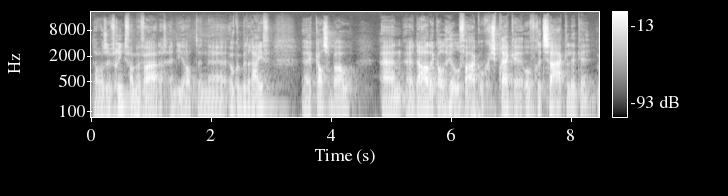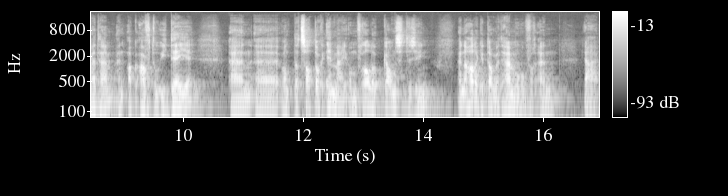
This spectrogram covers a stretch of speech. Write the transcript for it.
dat was een vriend van mijn vader en die had een, uh, ook een bedrijf, kassenbouw. En daar had ik al heel vaak ook gesprekken over het zakelijke met hem en ook af en toe ideeën. En, want dat zat toch in mij om vooral ook kansen te zien. En daar had ik het dan met hem over. En ja,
